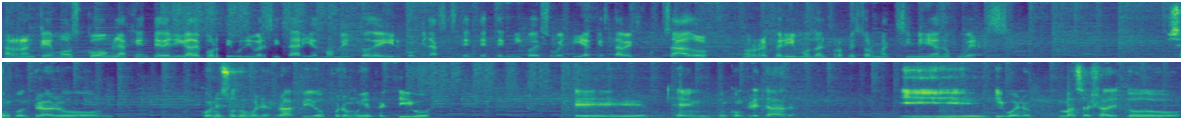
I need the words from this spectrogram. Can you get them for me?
Arranquemos con la gente de Liga Deportiva Universitaria. Es momento de ir con el asistente técnico de Subeldía que estaba expulsado. Nos referimos al profesor Maximiliano Cuberas. Se encontraron con esos dos goles rápidos, fueron muy efectivos eh, en, concretar. Y, bueno, más allá de todo,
